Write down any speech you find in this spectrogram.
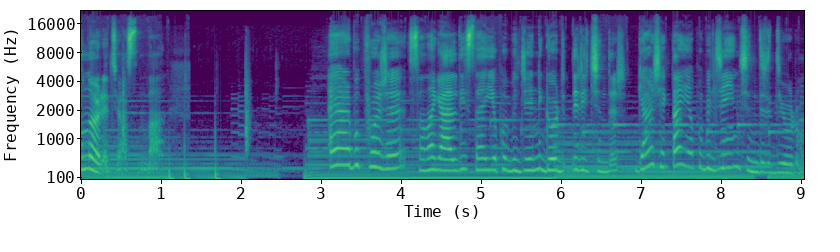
bunu öğretiyor aslında. Eğer bu proje sana geldiyse yapabileceğini gördükleri içindir. Gerçekten yapabileceğin içindir diyorum.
